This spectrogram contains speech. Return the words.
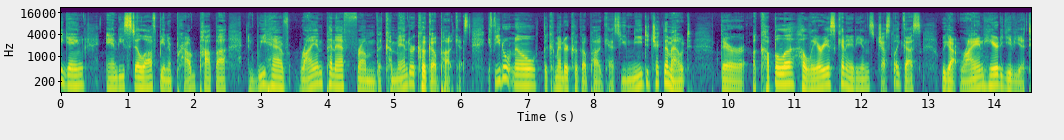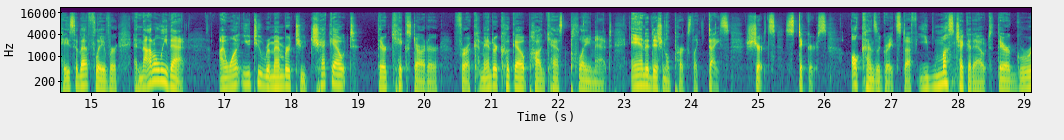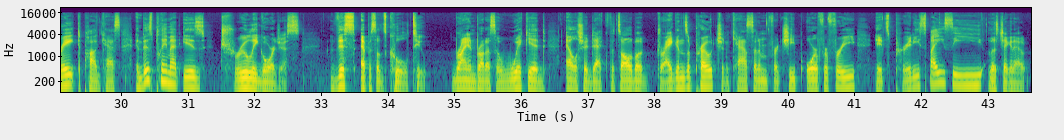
Hey, gang. Andy's still off being a proud papa, and we have Ryan Paneff from the Commander Cookout podcast. If you don't know the Commander Cookout podcast, you need to check them out. They're a couple of hilarious Canadians just like us. We got Ryan here to give you a taste of that flavor. And not only that, I want you to remember to check out their Kickstarter for a Commander Cookout podcast playmat and additional perks like dice, shirts, stickers, all kinds of great stuff. You must check it out. They're a great podcast, and this playmat is truly gorgeous. This episode's cool too. Ryan brought us a wicked Elsha deck that's all about Dragon's Approach and casting them for cheap or for free. It's pretty spicy. Let's check it out.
